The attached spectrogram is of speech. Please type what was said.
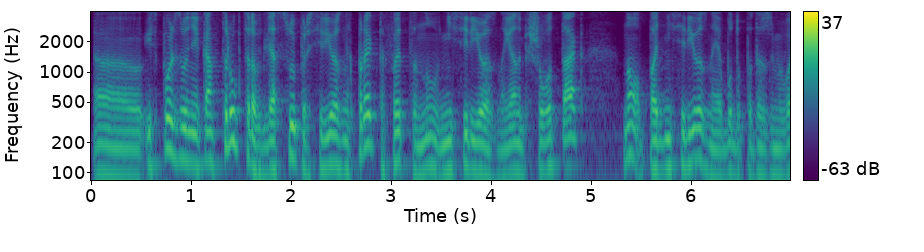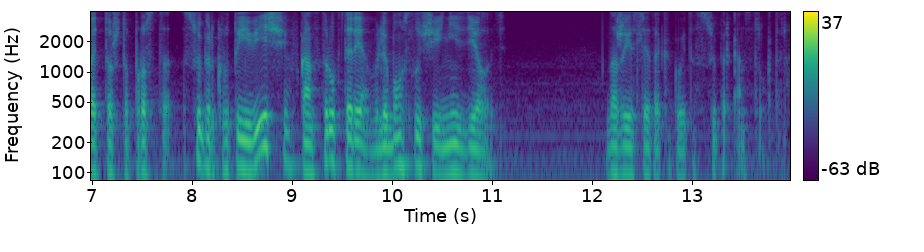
э, использование конструкторов для суперсерьезных проектов это, ну, несерьезно. Я напишу вот так, но под несерьезно я буду подразумевать то, что просто супер крутые вещи в конструкторе в любом случае не сделать. Даже если это какой-то суперконструктор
